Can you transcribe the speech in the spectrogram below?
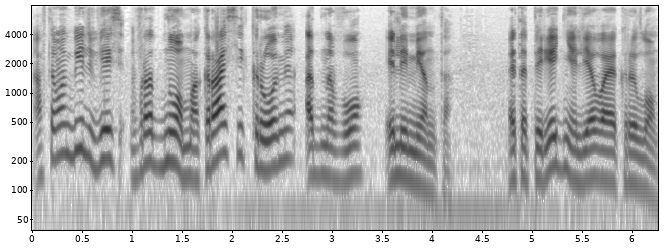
Автомобиль весь в родном окрасе, кроме одного элемента. Это переднее левое крыло.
